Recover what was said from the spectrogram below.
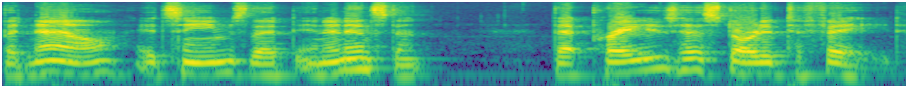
But now it seems that in an instant, that praise has started to fade,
